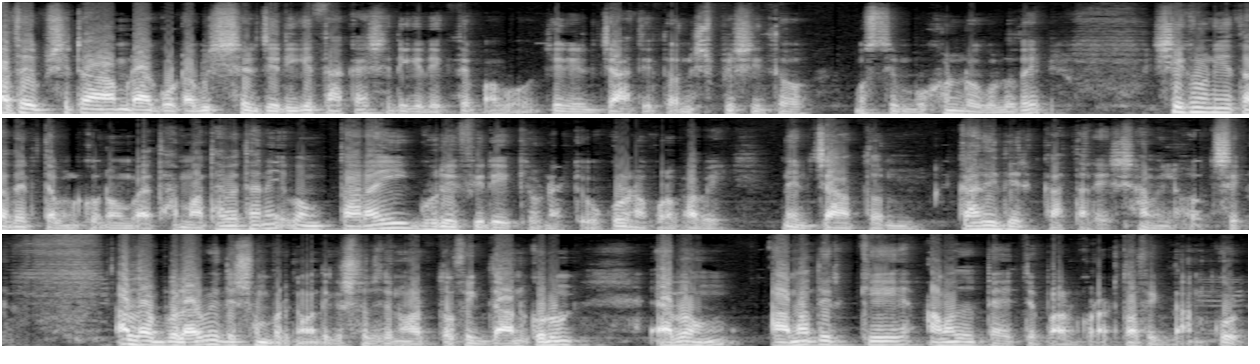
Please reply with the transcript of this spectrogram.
অতএব সেটা আমরা গোটা বিশ্বের যেদিকে তাকাই সেদিকে দেখতে পাবো যে নির্যাতিত, নিষ্পেষিত মুসলিম ভূখণ্ডগুলোতে সেগুলো নিয়ে তাদের তেমন কোনো ব্যথা, মাথা ব্যথা নেই এবং তারাই ঘুরে ফিরে কেউ না কেউ, কোনো না কোনোভাবে নির্যাতনকারীদের কাতারে সামিল হচ্ছে। আল্লাহ আলম এদের সম্পর্কে আমাদেরকে সচেতন হওয়ার তফিক দান করুন এবং আমাদেরকে, আমাদের দায়িত্ব পালন করার তফিক দান করুন।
